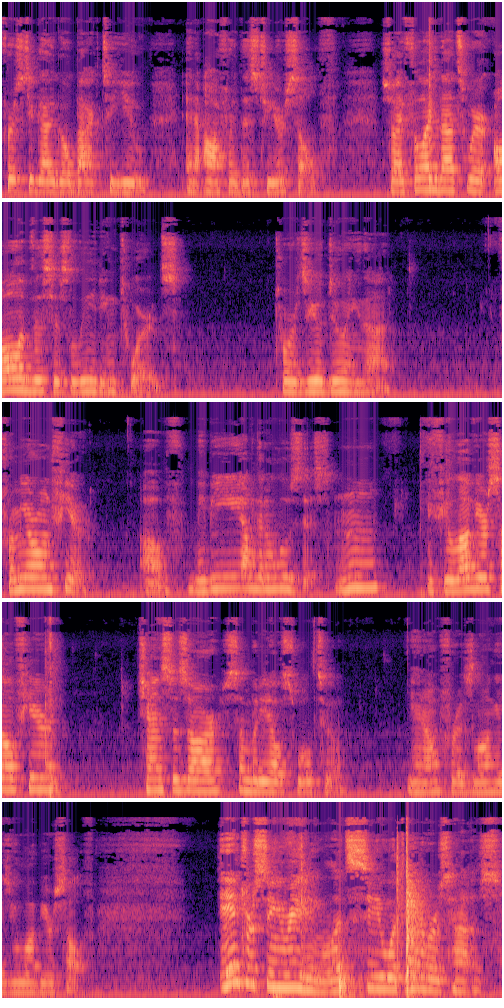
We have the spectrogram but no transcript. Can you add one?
first you got to go back to you and offer this to yourself. So I feel like that's where all of this is leading towards, towards you doing that from your own fear of maybe I'm going to lose this. Mm. If you love yourself here, chances are somebody else will too, you know, for as long as you love yourself. Interesting reading. Let's see what the universe has.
